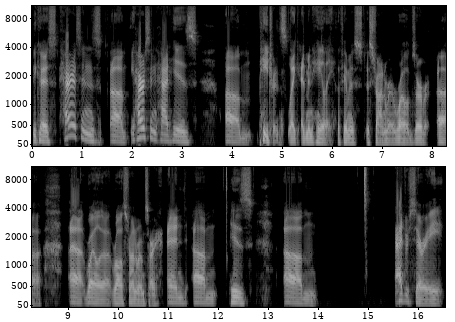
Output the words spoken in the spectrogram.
because harrison's um, harrison had his um, patrons like Edmund Halley, the famous astronomer, royal observer, uh, uh, royal uh, royal astronomer. I'm sorry, and um, his um, adversary,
